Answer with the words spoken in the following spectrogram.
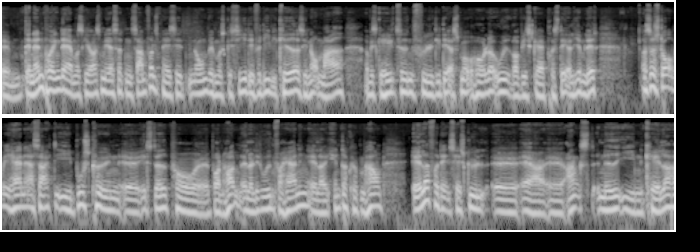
Øh, den anden pointe er måske også mere sådan samfundsmæssigt. Nogen vil måske sige, at det er fordi, vi keder os enormt meget, og vi skal hele tiden fylde de der små huller ud, hvor vi skal præstere lige om lidt. Og så står vi, han er sagt, i buskøen øh, et sted på øh, Bornholm, eller lidt uden for Herning, eller i Indre København, eller for den sags skyld øh, er øh, angst nede i en kælder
